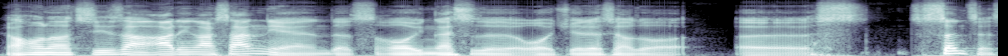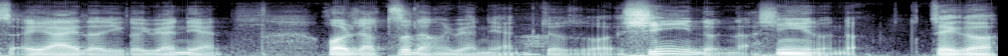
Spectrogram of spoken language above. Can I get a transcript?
然后呢，实际上二零二三年的时候，应该是我觉得叫做呃生成式 AI 的一个元年，或者叫智能元年，就是说新一轮的新一轮的这个。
